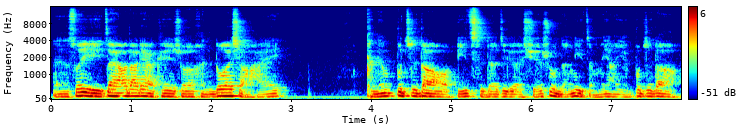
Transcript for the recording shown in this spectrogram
嗯，所以在澳大利亚可以说很多小孩可能不知道彼此的这个学术能力怎么样，也不知道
